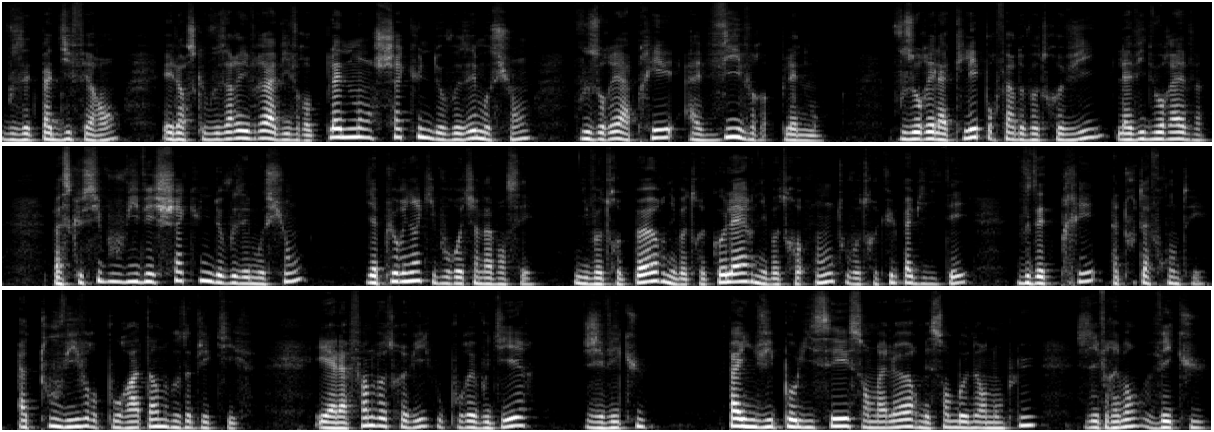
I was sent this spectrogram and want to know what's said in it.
vous n'êtes pas différent, et lorsque vous arriverez à vivre pleinement chacune de vos émotions, vous aurez appris à vivre pleinement. Vous aurez la clé pour faire de votre vie la vie de vos rêves. Parce que si vous vivez chacune de vos émotions, il n'y a plus rien qui vous retient d'avancer. Ni votre peur, ni votre colère, ni votre honte ou votre culpabilité. Vous êtes prêt à tout affronter, à tout vivre pour atteindre vos objectifs. Et à la fin de votre vie, vous pourrez vous dire J'ai vécu, pas une vie polissée, sans malheur, mais sans bonheur non plus. J'ai vraiment vécu,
